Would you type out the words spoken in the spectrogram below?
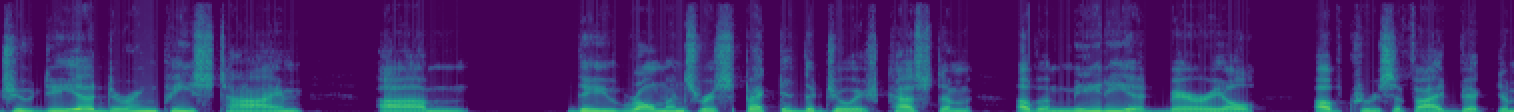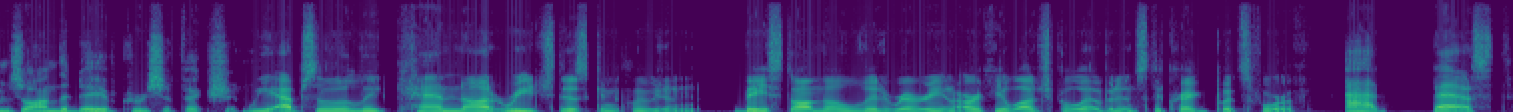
Judea during peacetime, um, the Romans respected the Jewish custom of immediate burial of crucified victims on the day of crucifixion. We absolutely cannot reach this conclusion based on the literary and archaeological evidence that Craig puts forth. At best,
